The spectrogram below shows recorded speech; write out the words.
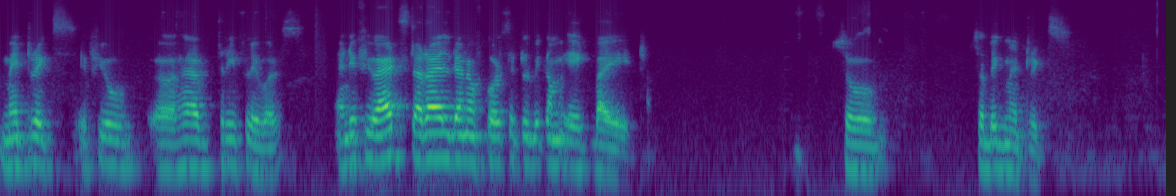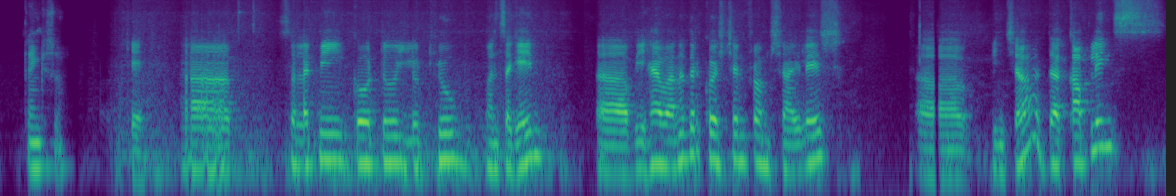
matrix if you uh, have three flavors. And if you add sterile, then of course it will become eight by eight. So it's a big matrix. Thank you, sir. Okay. Uh, so let me go to YouTube once again. Uh, we have another question from Shailesh uh, Pincha. The couplings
